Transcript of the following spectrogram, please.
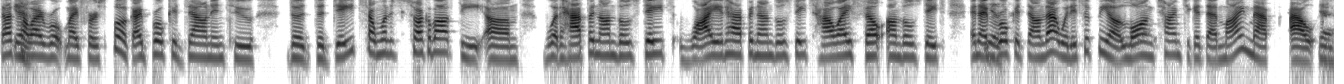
That's how I wrote my first book. I broke it down into the the dates I wanted to talk about, the um what happened on those dates, why it happened on those dates, how I felt on those dates, and I Yes. broke it down that way. It took me a long time to get that mind map out, Yeah.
